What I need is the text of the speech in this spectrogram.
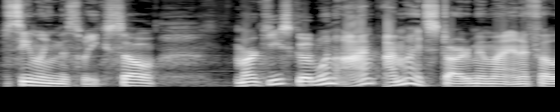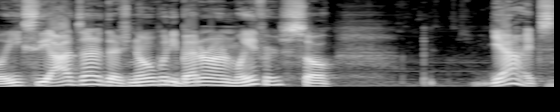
ceiling this week. So Marquise Goodwin, I, I might start him in my NFL leagues. The odds are there's nobody better on waivers. So, yeah, it's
